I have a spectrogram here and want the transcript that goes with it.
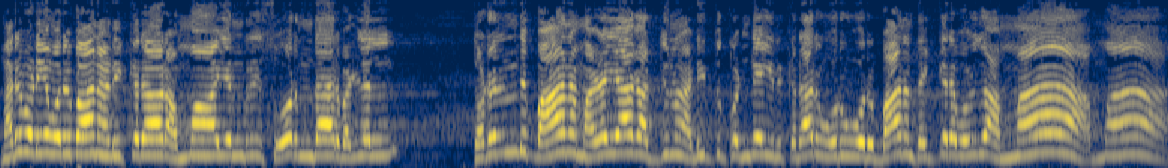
மறுபடியும் ஒரு பானம் அடிக்கிறார். அம்மா என்று சோர்ந்தார் வள்ளல். தொடர்ந்து பான மழையாக அர்ஜுனன் அடித்துக் கொண்டே இருக்கிறார். ஒரு ஒரு பானம் தைக்கிற பொழுது அம்மா! அம்மா!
